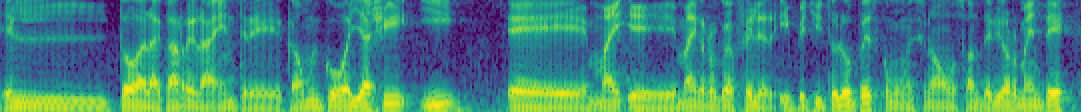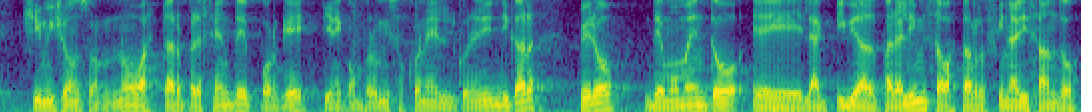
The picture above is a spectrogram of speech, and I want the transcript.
el, toda la carrera entre Kamui Kobayashi y eh, Mike, eh, Mike Rockefeller y Pechito López, como mencionábamos anteriormente, Jimmy Johnson no va a estar presente porque tiene compromisos con el, con el IndyCar, pero de momento eh, la actividad para el IMSA va a estar finalizando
